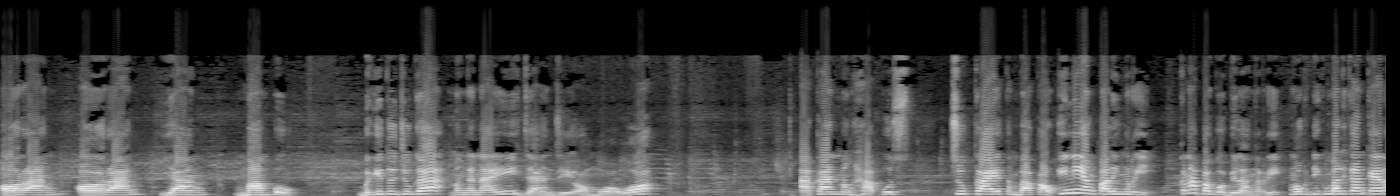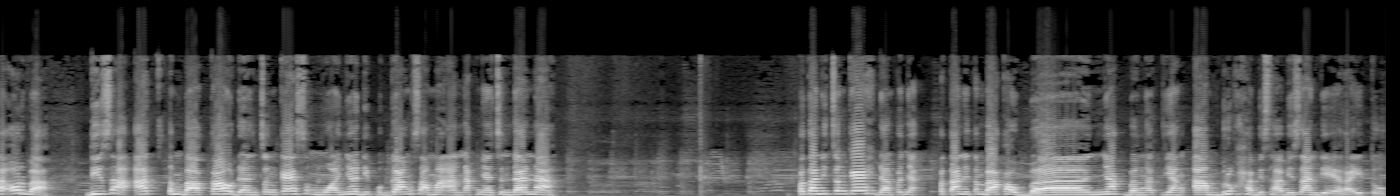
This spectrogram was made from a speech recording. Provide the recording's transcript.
orang-orang yang mampu. Begitu juga mengenai janji Om Wowo akan menghapus cukai tembakau. Ini yang paling ngeri. Kenapa gue bilang ngeri? Mau dikembalikan ke era Orba. Di saat tembakau dan cengkeh semuanya dipegang sama anaknya Cendana. Petani cengkeh dan petani tembakau banyak banget yang ambruk habis-habisan di era itu.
